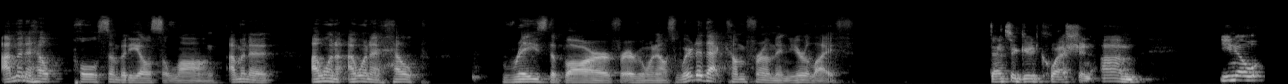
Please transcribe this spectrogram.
I'm going to help pull somebody else along. I'm going to, I want to, I want to help raise the bar for everyone else. Where did that come from in your life? That's a good question. Um, you know,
